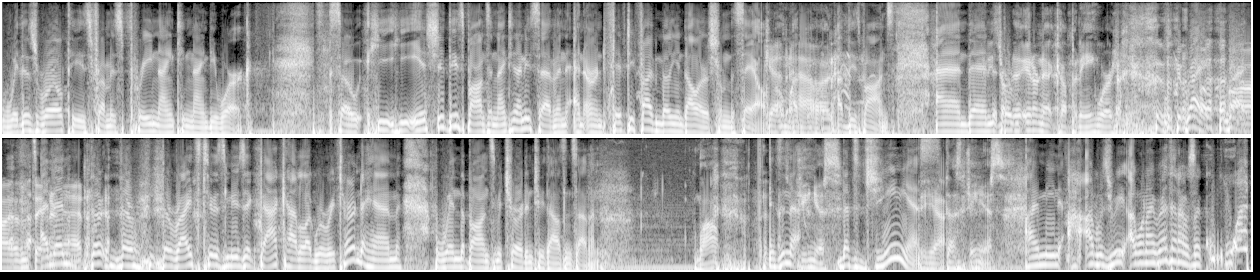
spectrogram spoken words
with his royalties from his pre-1990 work. So he, he issued these bonds in 1997 and earned 55 million dollars from the sale of, of these bonds. And then He started the- an internet company where he. right, right. And then the, the, the rights to his music back catalog were returned to him when the bonds matured in 2007. Wow, Isn't that genius? That's genius. Yeah. That's genius. I mean, I, I was re- I- when I read that, I was like, "What?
